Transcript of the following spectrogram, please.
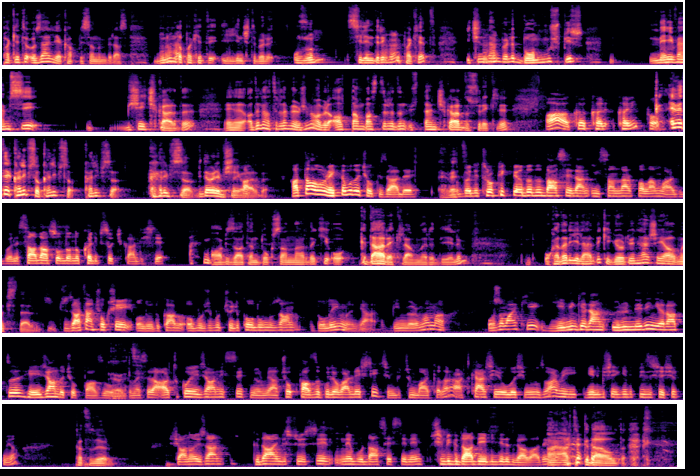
Paketi özel ya Capri-Sun'ın biraz. Bunun da paketi ilginçti böyle uzun silindirik bir paket. İçinden böyle donmuş bir meyvemsi bir şey çıkardı. E, adını hatırlamıyorum şimdi ama böyle alttan bastırırdın üstten çıkardı sürekli. Aa, ka- kar- Karipo. Evet evet Calypso, Calypso, Calypso, Calypso. Bir de öyle bir şey vardı. Hatta onun reklamı da çok güzeldi. Evet. Böyle tropik bir adada dans eden insanlar falan vardı. Böyle sağdan soldan o kalipso çıkardı işte. Abi zaten 90'lardaki o gıda reklamları diyelim. O kadar iyilerdi ki gördüğün her şeyi almak isterdin. Zaten çok şey oluyorduk abi. Abur cubur çocuk olduğumuzdan dolayı mı? Ya bilmiyorum ama o zamanki yeni gelen ürünlerin yarattığı heyecan da çok fazla oluyordu. Evet. Mesela artık o heyecanı hissetmiyorum. Yani çok fazla globalleştiği için bütün markalar artık her şeye ulaşımımız var ve yeni bir şey gelip bizi şaşırtmıyor. Katılıyorum. Şu an o yüzden gıda endüstrisi ne buradan sesleneyim. Şimdi gıda diyebiliriz galiba değil mi? Ay, Artık gıda oldu.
